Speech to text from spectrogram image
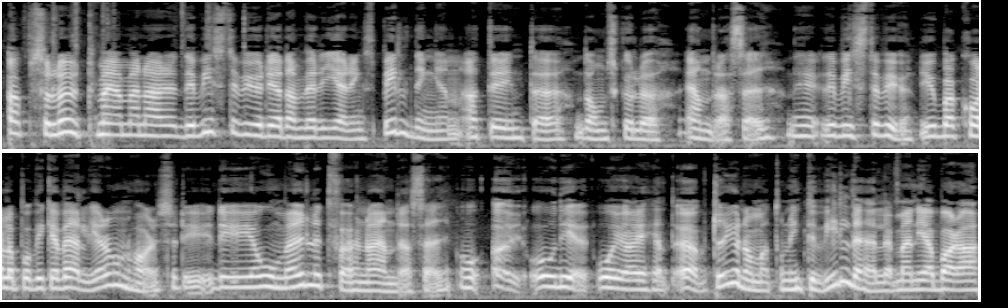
Absolut, men jag menar, det visste vi ju redan vid regeringsbildningen att det inte de skulle ändra sig. Det, det visste vi ju. Det är ju bara att kolla på vilka väljare hon har, så det, det är ju omöjligt för henne att ändra sig. Och, och, det, och, jag är helt övertygad om att hon inte vill det heller, men jag bara...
